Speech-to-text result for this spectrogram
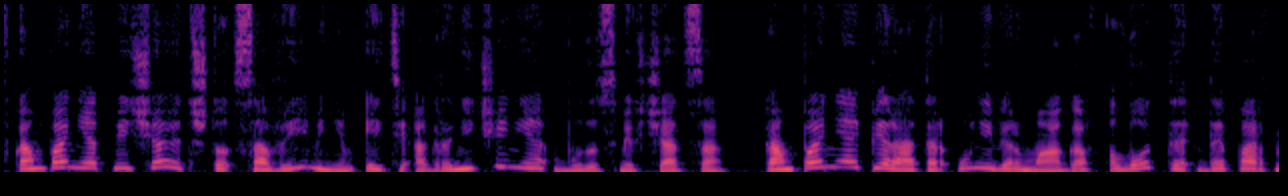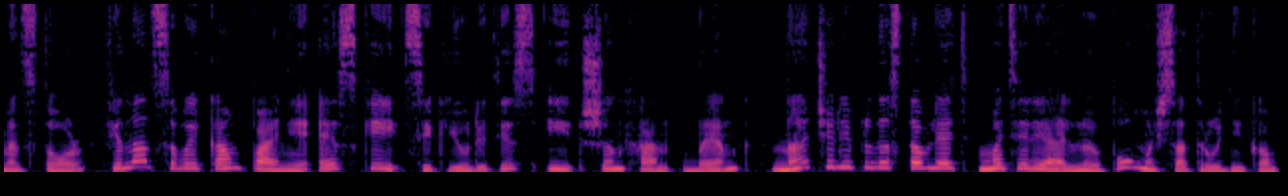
В компании отмечают, что со временем эти ограничения будут смягчаться. Компания-оператор универмагов Lotte Department Store, финансовые компании SK Securities и Shenhan Bank начали предоставлять материальную помощь сотрудникам,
